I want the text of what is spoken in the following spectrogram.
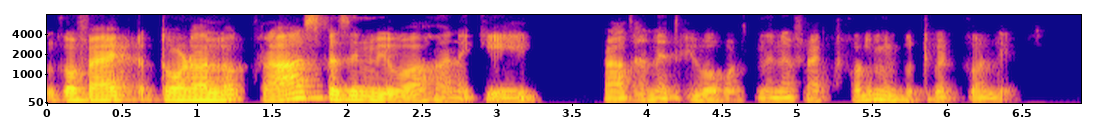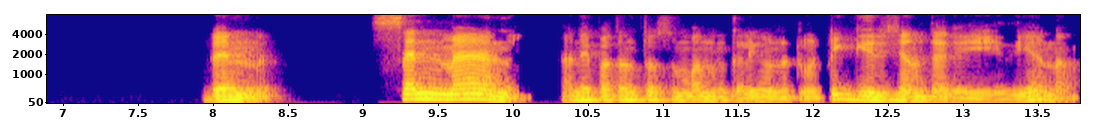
ఇంకో ఫ్యాక్ట్ తోడాల్లో క్రాస్ కజిన్ వివాహానికి ప్రాధాన్యత ఇవ్వబడుతుంది అనే ఫ్యాక్ట్ కూడా మీరు గుర్తుపెట్టుకోండి. దెన్ సెన్ మ్యాన్ అనే పదంతో సంబంధం కలిగి ఉన్నటువంటి గిరిజన తెగ ఏది అన్నాం.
